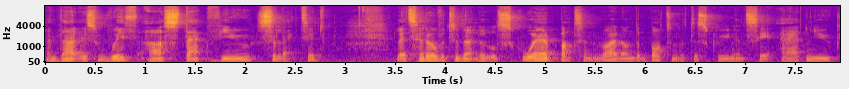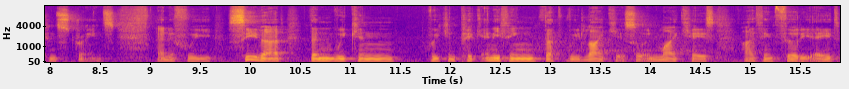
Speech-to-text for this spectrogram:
and that is with our stack view selected. Let's head over to that little square button right on the bottom of the screen and say add new constraints. And if we see that, then we can we can pick anything that we like here. So in my case, I think 38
